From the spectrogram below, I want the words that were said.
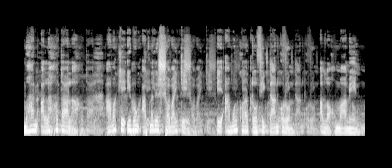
মহান আল্লাহ তাআলা আমাকে এবং আপনাদের সবাইকে এই আমল করার তৌফিক দান করুন। আল্লাহ আমিন।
